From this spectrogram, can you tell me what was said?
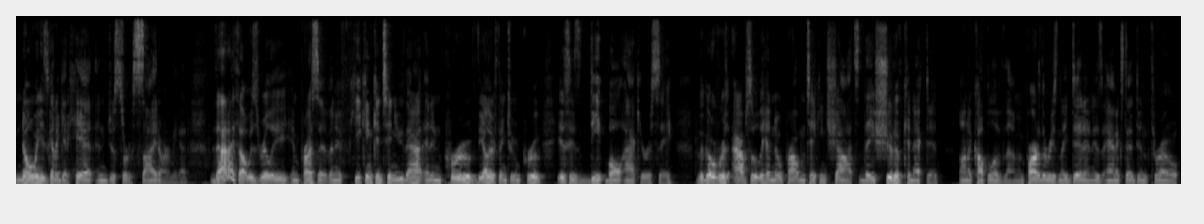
knowing he's going to get hit and just sort of side arming it. That I thought was really impressive. And if he can continue that and improve, the other thing to improve is his deep ball accuracy. The Gophers absolutely had no problem taking shots. They should have connected on a couple of them. And part of the reason they didn't is Annexstad didn't throw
